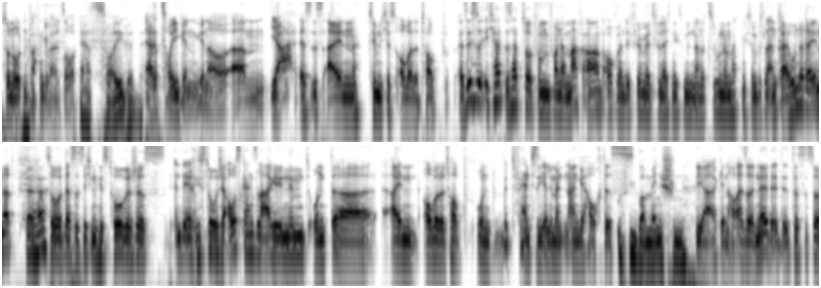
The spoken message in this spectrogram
zur Not mit Waffengewalt so. Erzeugen. Erzeugen, genau. Ähm, ja, es ist ein ziemliches Over-the-Top. Es ist, ich hatte, es hat so von, von der Machart, auch wenn die Filme jetzt vielleicht nichts miteinander zu tun haben, hat mich so ein bisschen an 300 erinnert. Aha. So, dass es sich ein historisches, eine historische Ausgangslage nimmt und äh, ein Over-the-Top und mit Fantasy Fantasy-Elementen angehaucht ist. Und über Menschen. Ja, genau. Also, ne, das ist so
